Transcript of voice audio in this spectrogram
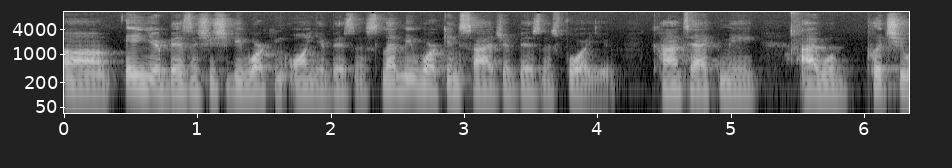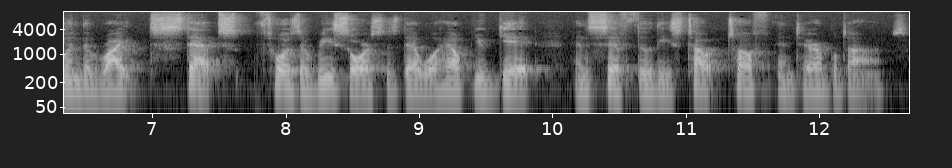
um, in your business. You should be working on your business. Let me work inside your business for you. Contact me. I will put you in the right steps towards the resources that will help you get and sift through these tough, tough and terrible times.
